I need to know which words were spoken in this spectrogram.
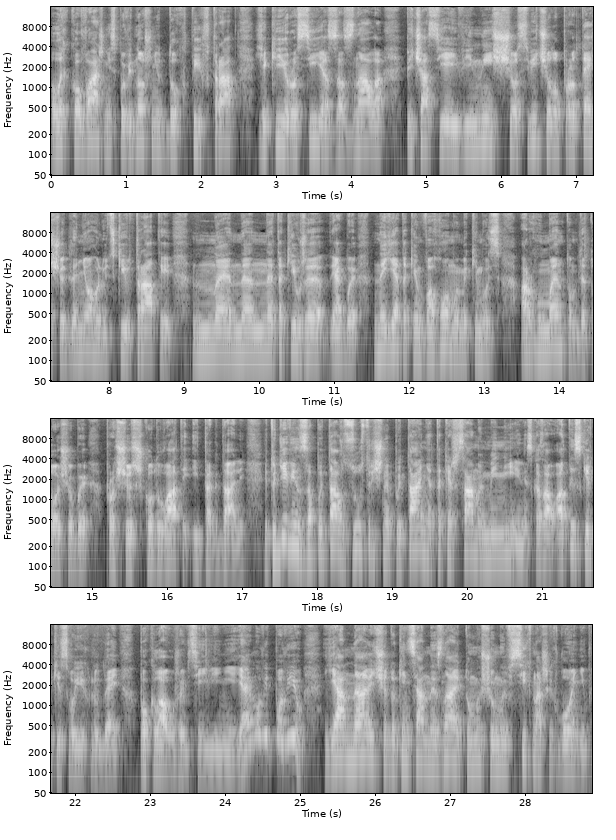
легковажність по відношенню до тих втрат, які Росія зазнала під час цієї війни, що свідчило про те, що для нього людські втрати не, не, не такі вже, якби не є таким вагомим якимось аргументом для того, щоб про щось шкодувати і так далі. І тоді він запитав зустрічне питання, таке ж саме мені. Він сказав: А ти скільки своїх людей поклав уже в цій війні? Я йому відповів: я навіть ще до кінця не знаю, тому що ми всіх наших воїнів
